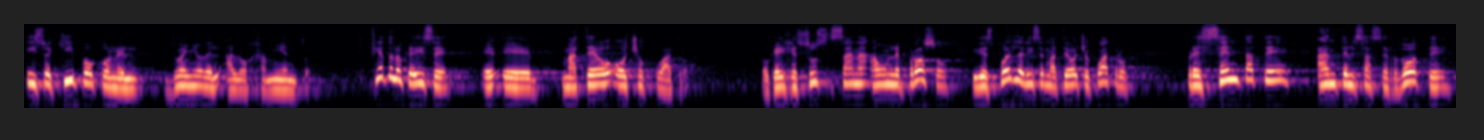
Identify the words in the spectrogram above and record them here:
Hizo equipo con el dueño del alojamiento. Fíjate lo que dice eh, eh, Mateo 8:4. Okay, Jesús sana a un leproso y después le dice en Mateo 8:4, preséntate ante el sacerdote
